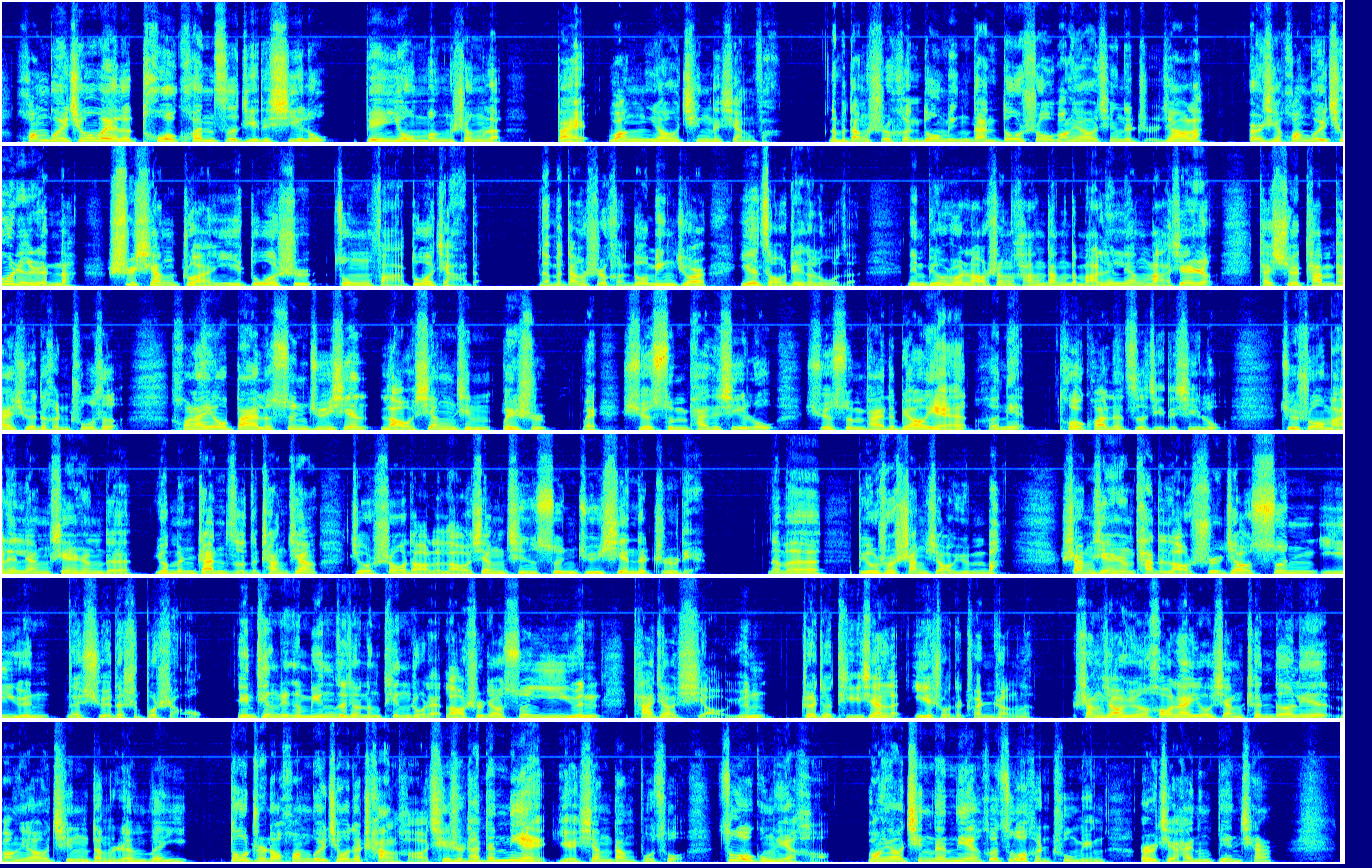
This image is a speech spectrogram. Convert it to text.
黄桂秋为了拓宽自己的戏路，便又萌生了拜王瑶卿的想法。那么，当时很多名旦都受王瑶卿的指教了，而且黄桂秋这个人呢，是想转艺多师，宗法多家的。那么当时很多名角也走这个路子。您比如说老生行当的马连良马先生，他学谭派学得很出色，后来又拜了孙菊仙老乡亲为师，哎，学孙派的戏路，学孙派的表演和念，拓宽了自己的戏路。据说马连良先生的辕门斩子的唱腔就受到了老乡亲孙菊仙的指点。那么比如说尚小云吧，尚先生他的老师叫孙怡云，那学的是不少。您听这个名字就能听出来，老师叫孙怡云，他叫小云，这就体现了艺术的传承了。尚小云后来又向陈德林、王瑶卿等人问艺，都知道黄桂秋的唱好，其实他的念也相当不错，做工也好。王瑶卿的念和做很出名，而且还能编腔。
